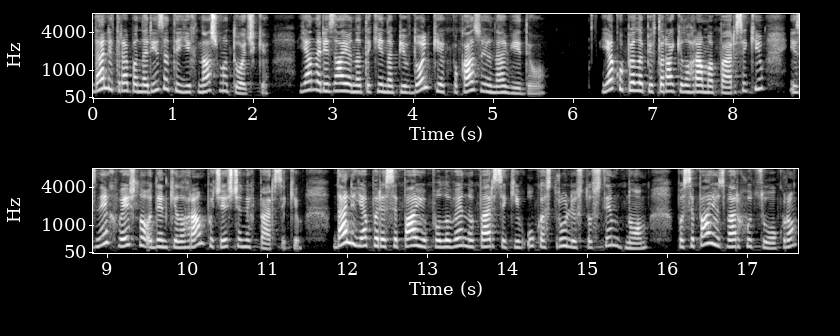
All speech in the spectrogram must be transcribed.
Далі треба нарізати їх на шматочки. Я нарізаю на такі напівдольки, як показую на відео. Я купила 1,5 кг персиків, і з них вийшло 1 кг почищених персиків. Далі я пересипаю половину персиків у каструлю з товстим дном, посипаю зверху цукром,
